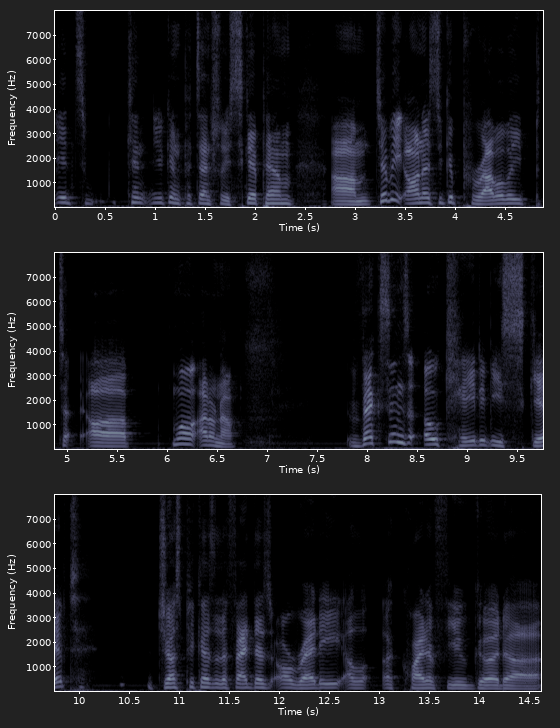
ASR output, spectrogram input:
It's can you can potentially skip him. Um, to be honest, you could probably uh, well, I don't know. Vexen's okay to be skipped just because of the fact there's already a, a quite a few good uh,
